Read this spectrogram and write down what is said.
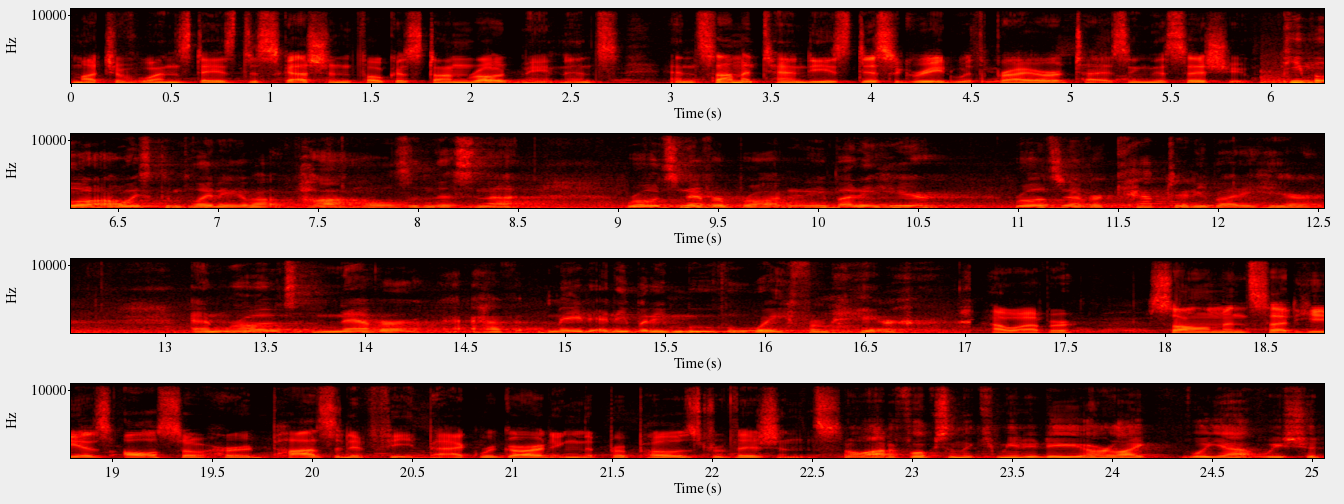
Much of Wednesday's discussion focused on road maintenance, and some attendees disagreed with prioritizing this issue. People are always complaining about potholes and this and that. Roads never brought anybody here, roads never kept anybody here, and roads never have made anybody move away from here. However, Salamun said he has also heard positive feedback regarding the proposed revisions. A lot of folks in the community are like, well, yeah, we should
